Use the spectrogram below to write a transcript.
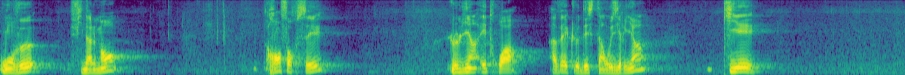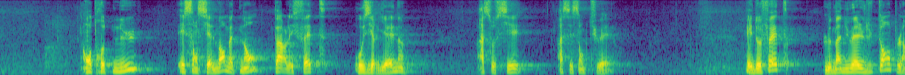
où on veut finalement renforcer le lien étroit avec le destin osirien, qui est entretenu essentiellement maintenant par les fêtes osiriennes associées à ces sanctuaires. Et de fait, le manuel du temple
